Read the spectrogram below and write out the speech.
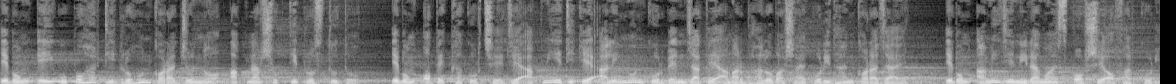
এবং এই উপহারটি গ্রহণ করার জন্য আপনার শক্তি প্রস্তুত। এবং অপেক্ষা করছে যে আপনি এটিকে আলিঙ্গন করবেন যাতে আমার ভালোবাসায় পরিধান করা যায় এবং আমি যে নিরাময় স্পর্শে অফার করি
